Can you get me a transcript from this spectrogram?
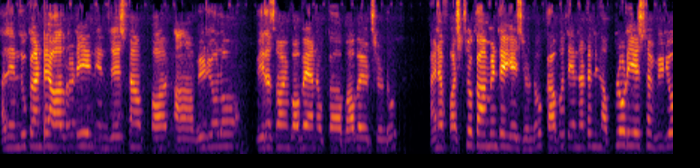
అది ఎందుకంటే ఆల్రెడీ నేను చేసిన ఆ వీడియోలో వీరస్వామి బాబాయ్ అని ఒక బాబాయ్ వచ్చిండు. ఆయన ఫస్ట్ కామెంటే చేసిండు. కాకపోతే ఏంటంటే నేను అప్లోడ్ చేసిన వీడియో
